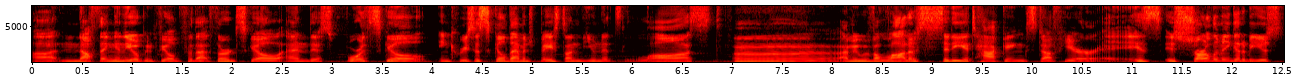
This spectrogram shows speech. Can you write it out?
uh nothing in the open field for that third skill and this fourth skill increases skill damage based on units lost. Uh I mean we have a lot of city attacking stuff here. Is is Charlemagne going to be used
